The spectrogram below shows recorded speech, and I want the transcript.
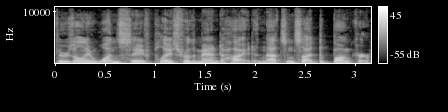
There's only one safe place for the man to hide, and that's inside the bunker,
